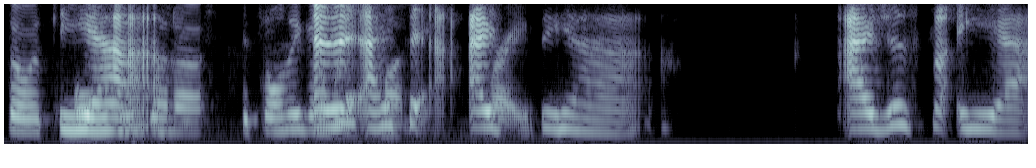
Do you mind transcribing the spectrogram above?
So it's only yeah. gonna it's only gonna and I, th- I right. yeah. I just yeah,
